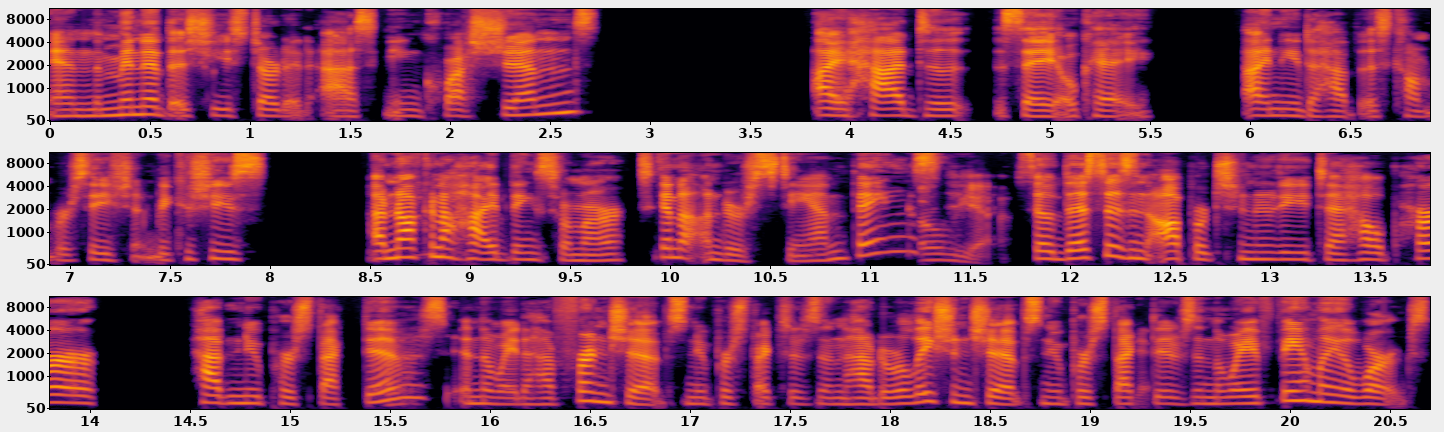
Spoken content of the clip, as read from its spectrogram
And the minute that she started asking questions, I had to say, okay, I need to have this conversation because she's, I'm not going to hide things from her. She's going to understand things. Oh, yeah. So this is an opportunity to help her have new perspectives in the way to have friendships, new perspectives in how to relationships, new perspectives in the way family works.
